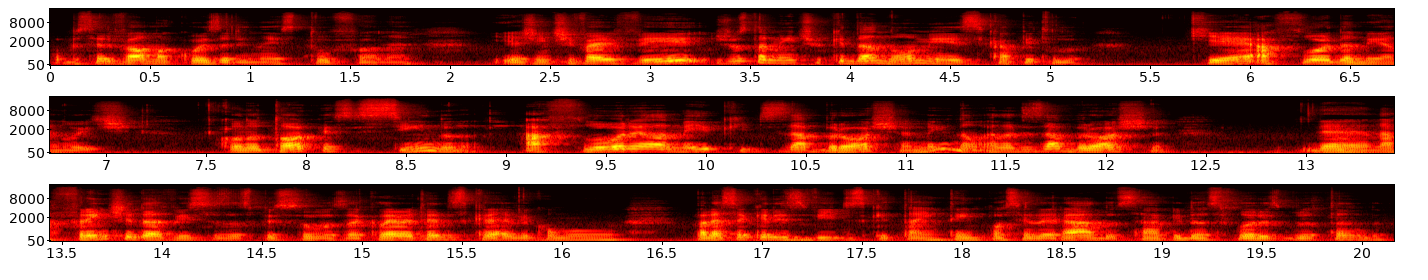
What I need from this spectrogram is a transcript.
observar uma coisa ali na estufa, né? E a gente vai ver justamente o que dá nome a esse capítulo, que é a flor da meia-noite. Quando toca esse sino, a flor ela meio que desabrocha, meio não, ela desabrocha é, na frente da vista das pessoas. A Claire até descreve como. Parece aqueles vídeos que tá em tempo acelerado, sabe? Das flores brotando.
